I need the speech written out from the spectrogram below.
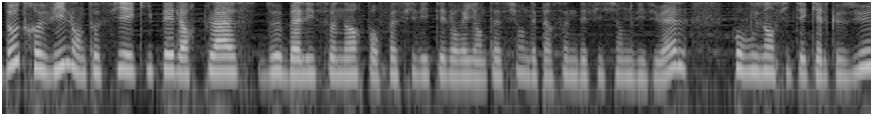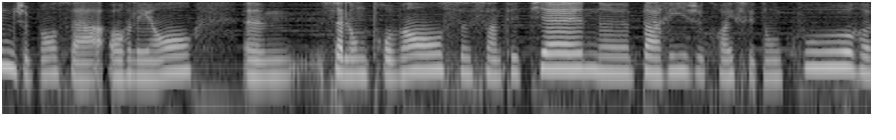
D'autres villes ont aussi équipé leur place de balises sonores pour faciliter l'orientation des personnes déficientes visuelles. Pour vous en citer quelques-unes, je pense à Orléans, euh, Salon de Provence, Saint-Étienne, euh, Paris, je crois que c'est en cours.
